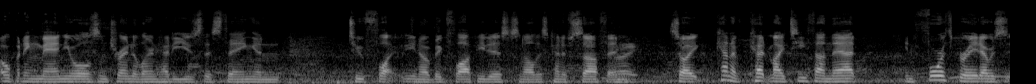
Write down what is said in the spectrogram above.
opening manuals and trying to learn how to use this thing and two, flo- you know, big floppy disks and all this kind of stuff. And Right. so I kind of cut my teeth on that. In fourth grade, I was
